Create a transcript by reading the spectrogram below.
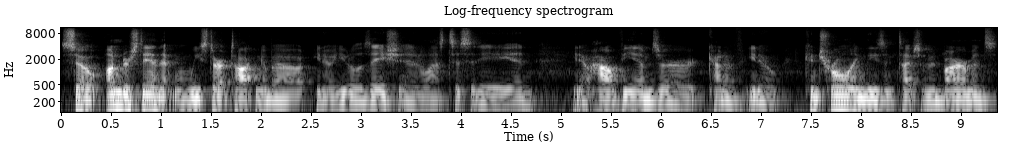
So understand that when we start talking about you know utilization and elasticity and you know how VMs are kind of you know controlling these types of environments,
